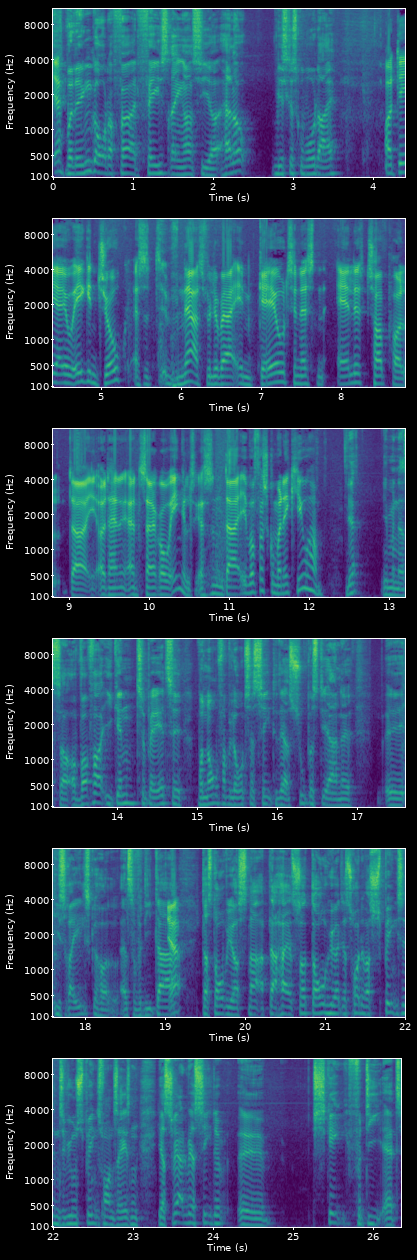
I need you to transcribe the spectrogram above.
ja. hvor længe går der før, at Face ringer og siger, hallo, vi skal sgu bruge dig? Og det er jo ikke en joke. Altså, nært vil jo være en gave til næsten alle tophold, der, og han, han snakker jo engelsk. Altså, sådan, der, hvorfor skulle man ikke hive ham? Ja. Jamen altså, og hvorfor igen tilbage til, hvornår får vi lov til at se det der superstjerne øh, israelske hold? Altså fordi der, ja. der står vi også snart. Der har jeg så dog hørt, jeg tror det var Spings interview, Spings, hvor han sagde sådan, jeg er svært ved at se det øh, ske, fordi at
